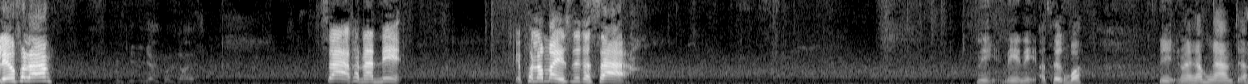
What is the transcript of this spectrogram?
เร็วๆฝรั่งๆกินแย่งคนไทยซ่าขนาดนี้เก็บผลไม้ซื้อกับซ่า นี่นี่นี่เอาเถิงบ่ นี่หน่อยงามๆจ้ะ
